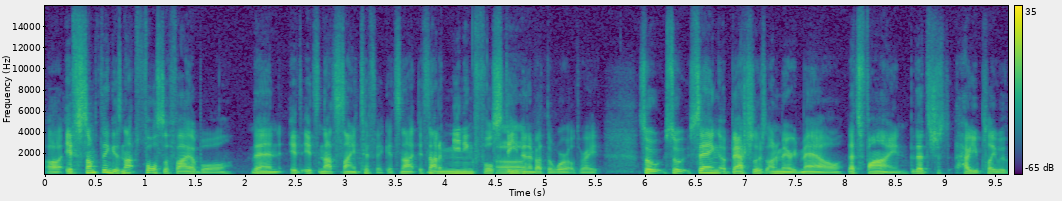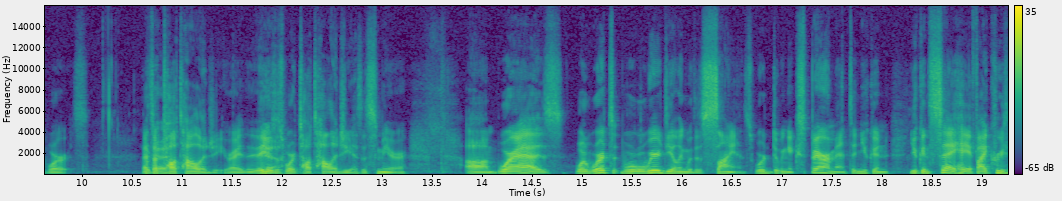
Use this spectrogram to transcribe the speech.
uh, if something is not falsifiable, then it, it's not scientific. It's not it's not a meaningful statement about the world, right? So so saying a bachelor's unmarried male, that's fine, but that's just how you play with words. That's Okay. a tautology, right? They use this word tautology as a smear. Um, whereas what we're t- what we're dealing with is science. We're doing experiment, and you can you can say, hey, if I increase,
